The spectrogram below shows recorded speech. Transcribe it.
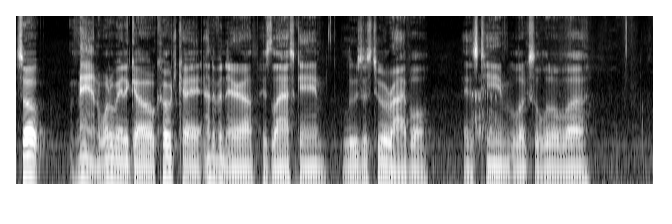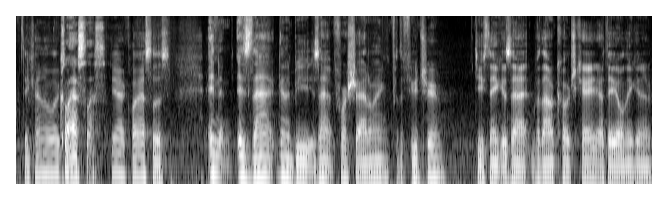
So, man, what a way to go, Coach K. End of an era. His last game loses to a rival, and his team looks a little. uh They kind of look. Classless. Yeah, classless. And is that gonna be? Is that foreshadowing for the future? Do you think is that without Coach K? Are they only gonna?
